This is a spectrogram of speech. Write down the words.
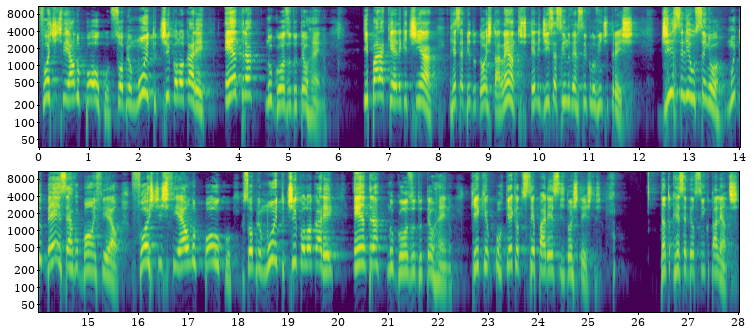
foste fiel no pouco, sobre o muito te colocarei. Entra no gozo do teu reino. E para aquele que tinha recebido dois talentos, ele disse assim no versículo 23: Disse-lhe o Senhor: Muito bem, servo bom e fiel, fostes fiel no pouco, sobre o muito te colocarei, entra no gozo do teu reino. Que que, por que, que eu separei esses dois textos? Tanto que recebeu cinco talentos,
